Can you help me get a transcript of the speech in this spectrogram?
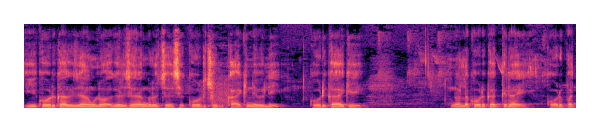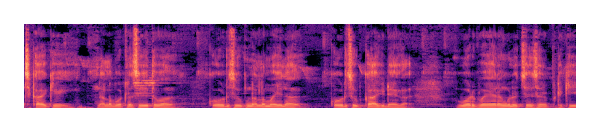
ఈ కోడికాకి జాములో గెలిచే రంగులు వచ్చేసి కోడి చూపు కాకి నెవిలి కోడికాకి నల్ల కోడి కక్కిరాయి కోడి పచ్చకాకి నల్లబొట్ల సీతువ కోడి చూపు నల్లమైల కోడి చూపు కాకిడేగ ఓడిపోయే రంగులు వచ్చేసేపటికి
